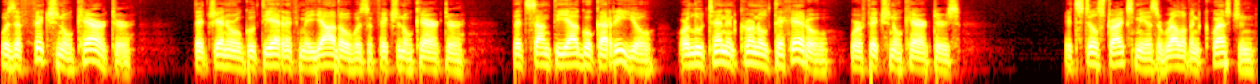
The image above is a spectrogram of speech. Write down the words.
was a fictional character, that General Gutierrez Mellado was a fictional character, that Santiago Carrillo or Lieutenant Colonel Tejero were fictional characters. It still strikes me as a relevant question.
